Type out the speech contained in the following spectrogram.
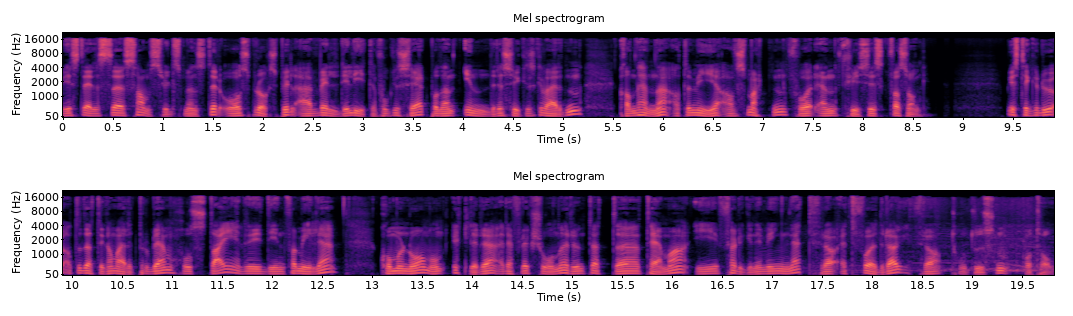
hvis deres samspillsmønster og språkspill er veldig lite fokusert på den indre psykiske verden, kan det hende at mye av smerten får en fysisk fasong. Mistenker du at dette kan være et problem hos deg eller i din familie, kommer nå noen ytterligere refleksjoner rundt dette temaet i følgende vignett fra et foredrag fra 2012.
